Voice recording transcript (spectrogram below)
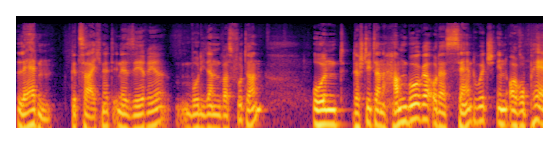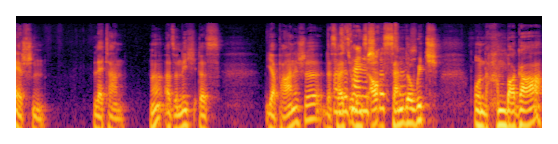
Läden gezeichnet in der Serie, wo die dann was futtern. Und da steht dann Hamburger oder Sandwich in europäischen Lettern. Ne? Also nicht das japanische. Das Also heißt übrigens auch? Sandwich und Hamburger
